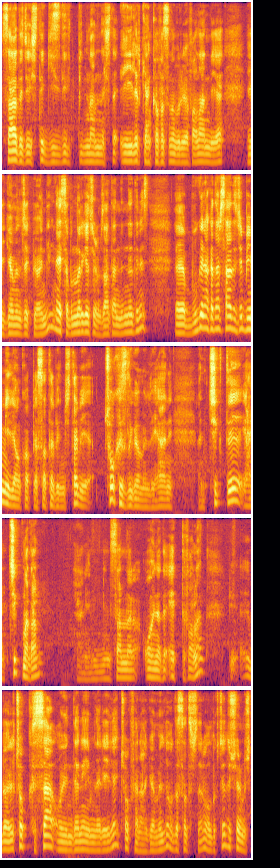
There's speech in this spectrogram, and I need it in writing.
Sadece işte gizlilik bilmem ne işte eğilirken kafasına vuruyor falan diye e, gömülecek bir oyun değil. Neyse bunları geçiyorum zaten dinlediniz. E, bugüne kadar sadece 1 milyon kopya satabilmiş. Tabii çok hızlı gömüldü yani. yani çıktı yani çıkmadan yani insanlar oynadı etti falan. Böyle çok kısa oyun deneyimleriyle çok fena gömüldü. O da satışları oldukça düşürmüş.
